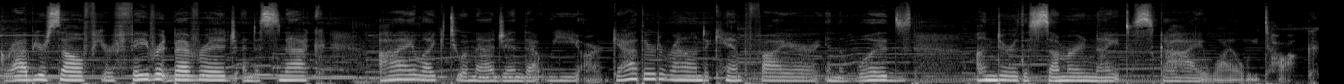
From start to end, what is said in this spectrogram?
grab yourself your favorite beverage and a snack. I like to imagine that we are gathered around a campfire in the woods under the summer night sky while we talk.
